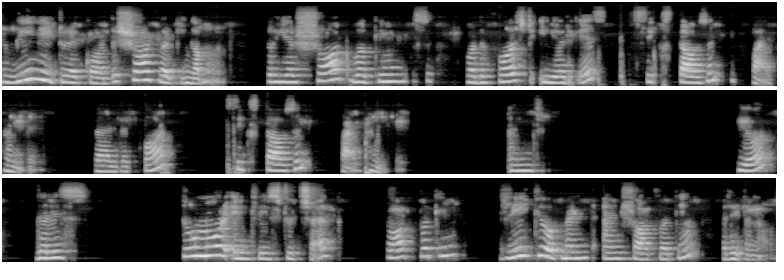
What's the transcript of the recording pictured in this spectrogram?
we need to record the short working amount. So here short workings for the first year is 6500. So I'll record 6500 and here there is two more entries to check short working recoupment and short working written off.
